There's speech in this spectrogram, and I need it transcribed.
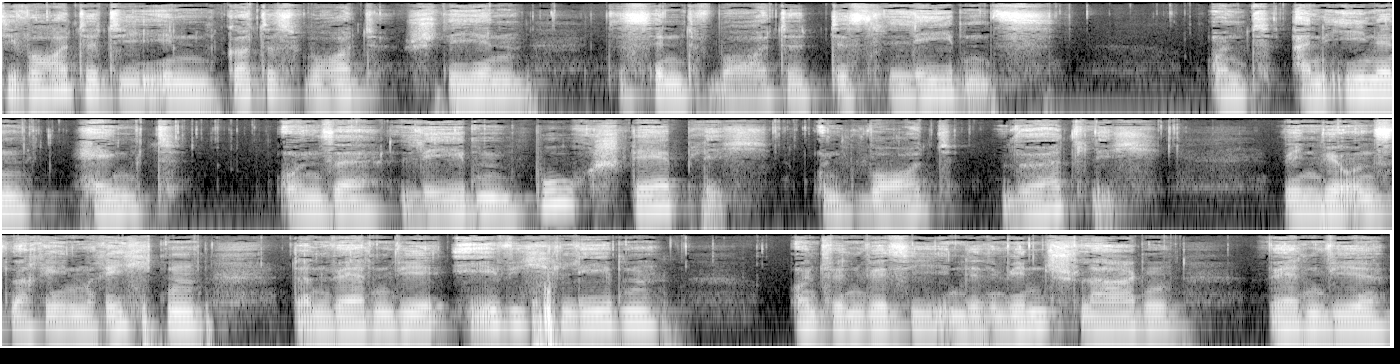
Die Worte, die in Gottes Wort stehen, das sind Worte des Lebens. Und an ihnen hängt unser Leben buchstäblich und wortwörtlich. Wenn wir uns nach ihnen richten, dann werden wir ewig leben und wenn wir sie in den Wind schlagen, werden wir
